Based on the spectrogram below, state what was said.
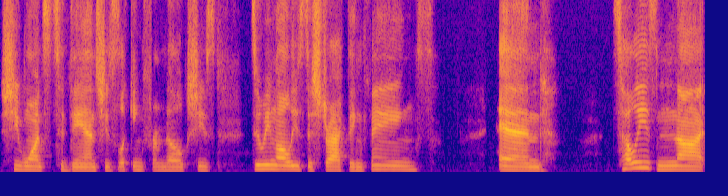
she wants to dance. She's looking for milk. She's doing all these distracting things. And Tully's not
